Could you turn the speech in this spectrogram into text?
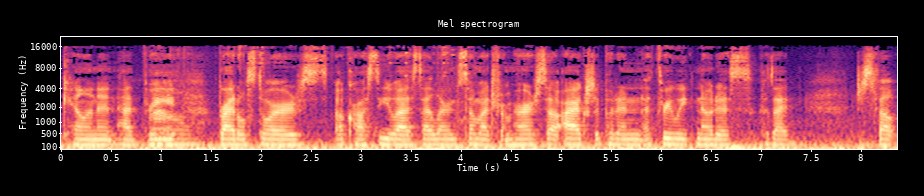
killing it. Had three Wow. bridal stores across the U.S. I learned so much from her. So I actually put in a three week notice because I just felt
